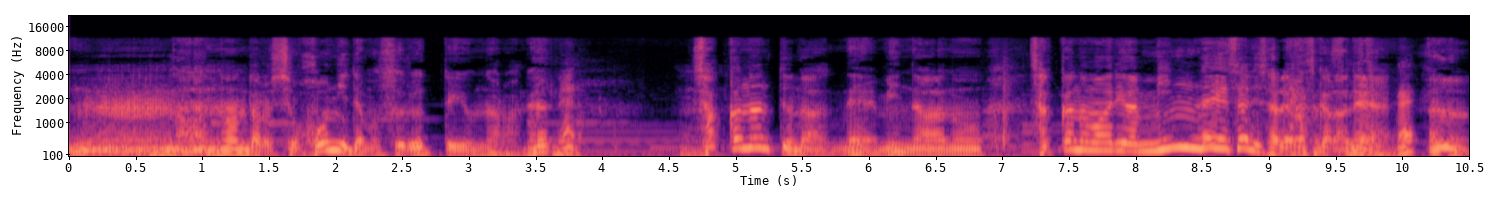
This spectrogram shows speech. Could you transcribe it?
うん、なんなんだろうし、本にでもするっていうんならね。ね。作家なんていうのはね、みんなあの、作家の周りはみんな餌にされますからね。ねうん。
